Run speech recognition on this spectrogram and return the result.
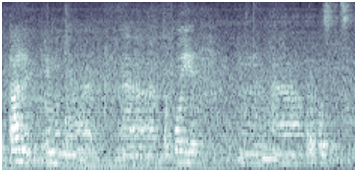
тотальне підтримання такої пропозиції.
